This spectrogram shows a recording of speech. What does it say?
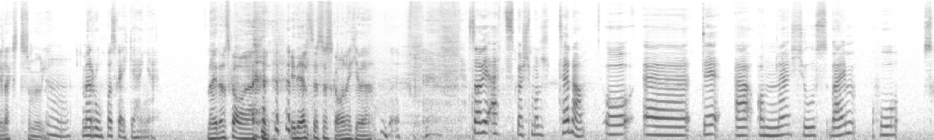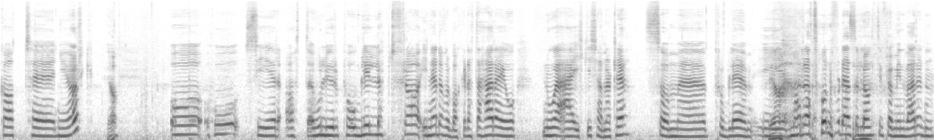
relaxed som mulig. Mm. Men rumpa skal ikke henge. Nei, den skal Ideelt sett så skal den ikke det. Så har vi ett spørsmål til, da. Og eh, det er Anne Kjos Weim. Hun skal til New York. Ja. Og hun sier at eh, hun lurer på Hun blir løpt fra i nedoverbakke. Dette her er jo noe jeg ikke kjenner til som eh, problem i Ja. maraton, for det er så langt ifra min verden.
